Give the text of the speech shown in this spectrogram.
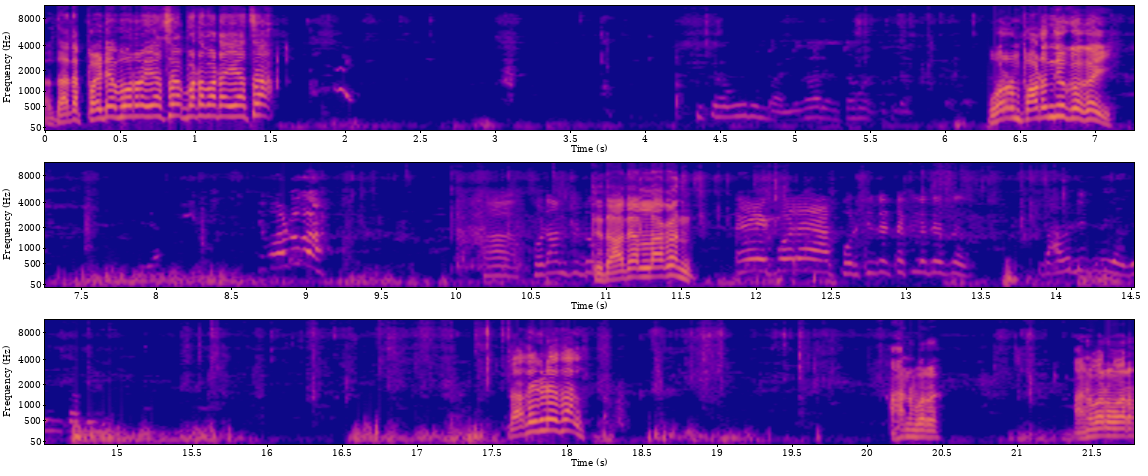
दादा पडे बरोबर याचा बडाबडा याचा. वरून फाडून देऊ का काही? हा ते दाद्याला लागन. दादा इकडे चाल. आण बरं. आण बरं वर.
